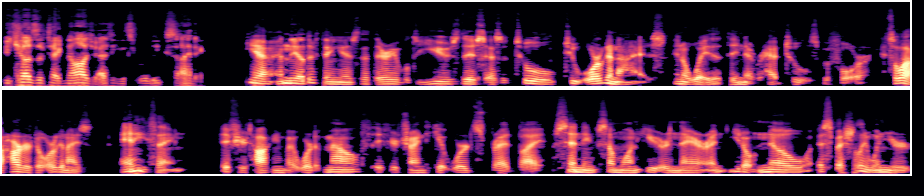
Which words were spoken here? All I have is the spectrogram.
because of technology. I think it's really exciting. Yeah, and the other thing is that they're able to use this as a tool to organize in a way that they never had tools before. It's a lot harder to organize anything if you're talking by word of mouth, if you're trying to get word spread by sending someone here and there, and you don't know, especially when you're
